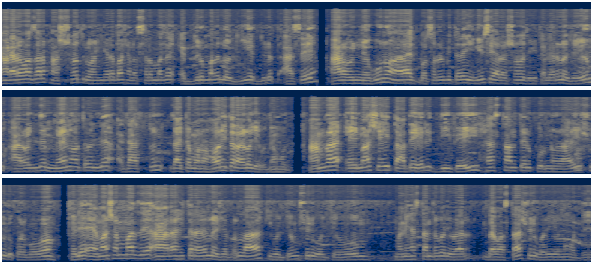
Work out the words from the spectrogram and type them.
আঠারো হাজার পাঁচশো রোহিঙ্গার বাসনস্বরের মাঝে এদূর মাঝে লগিয়ে এদূরত আছে। আর অন্য কোনো আর এক বছরের ভিতরে ইউনিসিয়ার সহযোগিতা লেরা লই যাইম আর হইলে মেন হতে হইলে যাতুন যাইতে মনে হর হিতারা যাইব দেখুন আমরা এই মাসেই তাদের দ্বীপেই হস্তান্তর পুনরায় শুরু করব। তাহলে এ মাস মাঝে আর হিতারা লই যাব কি করছুম শুরু করছুম মানে হস্তান্তর করিবার ব্যবস্থা শুরু করি মধ্যে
